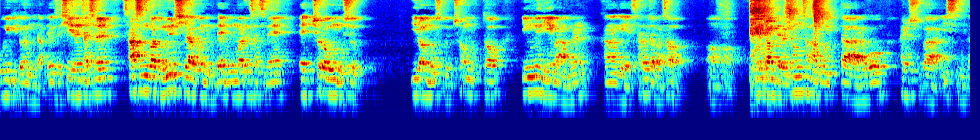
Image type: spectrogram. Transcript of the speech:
보이기도 합니다. 여기서 시인은 자신을 사슴과 동일시하고 있는데 목마른 사슴의 애처로운 모습, 이런 모습은 처음부터 읽는 이의 마음을 강하게 사로잡아서 어, 공감대를 형성하고 있다라고 할 수가 있습니다.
